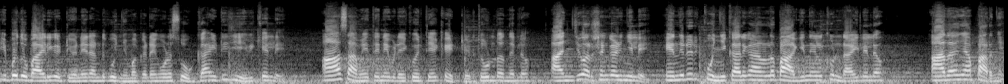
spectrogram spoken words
ഇപ്പൊ ദുബായിൽ കെട്ടിയവനെ രണ്ട് കുഞ്ഞുമക്കളുടെയും കൂടെ സുഖമായിട്ട് ജീവിക്കല്ലേ? ആ സമയത്ത് തന്നെ ഇവിടേക്ക് ഒരുത്തിയെ കെട്ടിയെടുത്തു കൊണ്ടുവന്നല്ലോ. അഞ്ചു വർഷം കഴിഞ്ഞില്ലേ? എന്നിട്ട് ഒരു കുഞ്ഞിക്കാൽ കാണാനുള്ള ഭാഗ്യം നിങ്ങൾക്ക് ഉണ്ടായില്ലല്ലോ? അതാ ഞാൻ പറഞ്ഞു.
